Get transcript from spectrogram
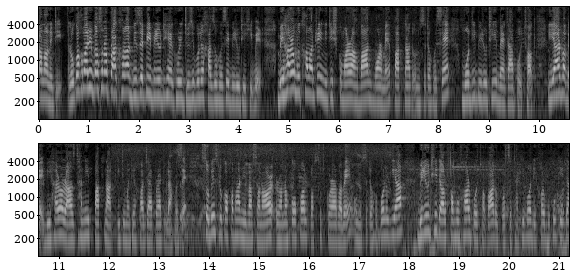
ৰণনীতি। লোকসভা নিৰ্বাচনৰ প্ৰাকখনত বিজেপিৰ বিৰুদ্ধে এঘৰি যুঁজিবলৈ সাজু হৈছে বিৰোধী শিবিৰ। বিহাৰৰ মুখ্যমন্ত্ৰী নীতিশ কুমাৰৰ আহ্বান মৰ্মে পাটনাত অনুষ্ঠিত হৈছে মোদী বিৰোধী মেগা বৈঠক। ইয়াৰ বাবে বিহাৰৰ ৰাজধানী পাটনাক ইতিমধ্যে সজাই পৰাই তোলা হৈছে। চৌবিছ লোকসভা নিৰ্বাচনৰ ৰণকৌশল প্ৰস্তুত কৰাৰ বাবে অনুষ্ঠিত হ'বলগীয়া বিৰোধী দলসমূহৰ বৈঠকত উপস্থিত থাকিব দেশৰ বহুকেইটা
